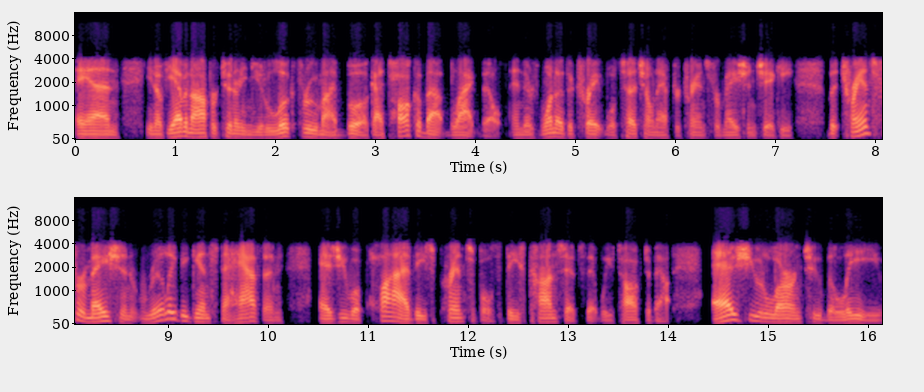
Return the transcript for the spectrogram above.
And, you know, if you have an opportunity and you look through my book, I talk about black belt. And there's one other trait we'll touch on after transformation, Chicke. But transformation really begins to happen as you apply these principles, these concepts that we've talked about. As you learn to believe,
